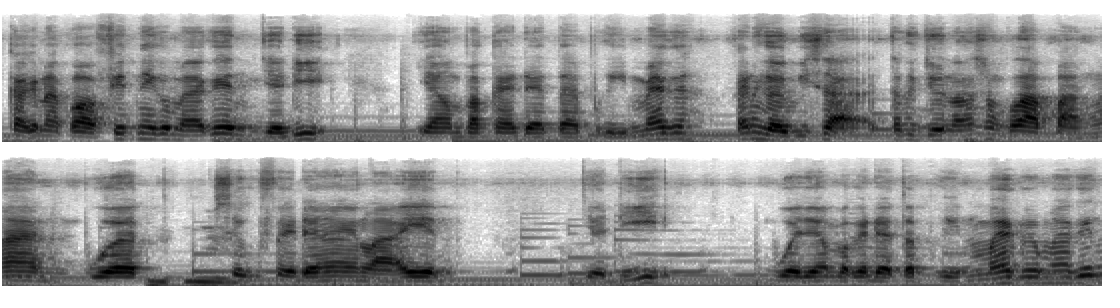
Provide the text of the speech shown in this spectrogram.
karena COVID nih kemarin, jadi yang pakai data primer kan nggak bisa terjun langsung ke lapangan buat survei dan lain-lain. Jadi buat yang pakai data primer kemarin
